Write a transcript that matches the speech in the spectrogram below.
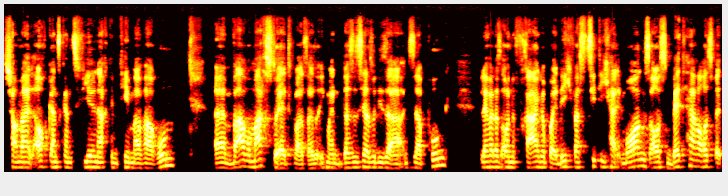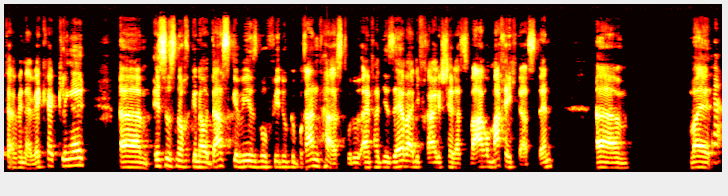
schauen wir halt auch ganz, ganz viel nach dem Thema Warum. Ähm, warum machst du etwas? Also ich meine, das ist ja so dieser, dieser Punkt. Vielleicht war das auch eine Frage bei dich. Was zieht dich halt morgens aus dem Bett heraus, wenn der Wecker klingelt? Ähm, ist es noch genau das gewesen, wofür du gebrannt hast, wo du einfach dir selber die Frage gestellt hast, warum mache ich das denn? Ähm, weil ja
